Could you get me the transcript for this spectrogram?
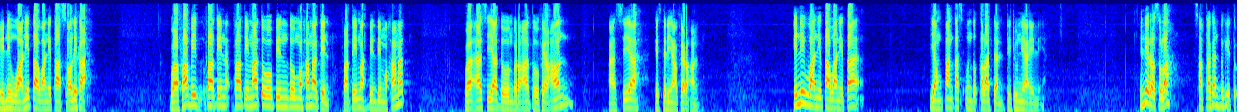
Ini wanita-wanita solihah. Wa Fatimatu bintu Muhammadin. Fatimah binti Muhammad. Wa Asiyatu imra'atu Fir'aun. Asiyah istrinya Fir'aun. Ini wanita-wanita yang pantas untuk teladan di dunia ini. Ini Rasulullah sabdakan begitu.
